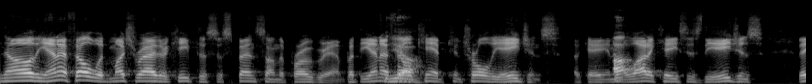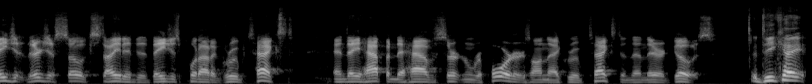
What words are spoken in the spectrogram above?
No, the NFL would much rather keep the suspense on the program, but the NFL yeah. can't control the agents. Okay, and in uh, a lot of cases, the agents they just, they're just so excited that they just put out a group text, and they happen to have certain reporters on that group text, and then there it goes. DK,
